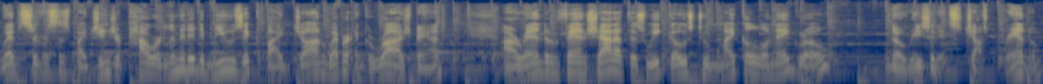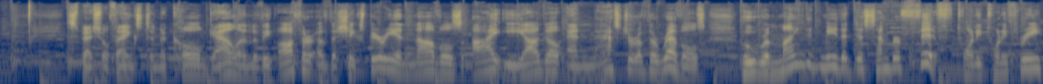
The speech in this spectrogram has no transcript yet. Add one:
web services by Ginger Power Limited, music by John Weber and GarageBand. Our random fan shout out this week goes to Michael Lonegro. No reason, it's just random. Special thanks to Nicole Galland, the author of the Shakespearean novels I, Iago and Master of the Revels, who reminded me that December 5th, 2023,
